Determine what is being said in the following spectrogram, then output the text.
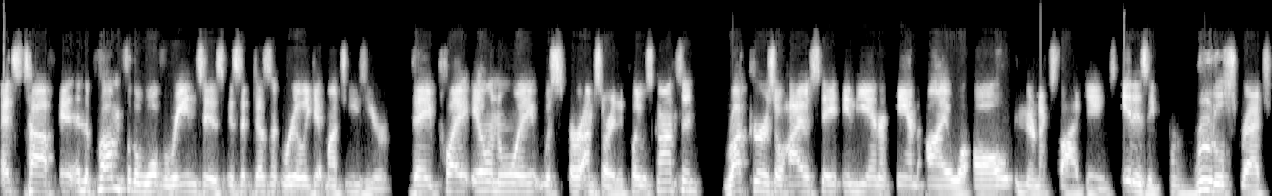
it's tough. And, the problem for the Wolverines is is it doesn't really get much easier. They play Illinois, or I'm sorry, they play Wisconsin, Rutgers, Ohio State, Indiana, and Iowa all in their next five games. It is a brutal stretch.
